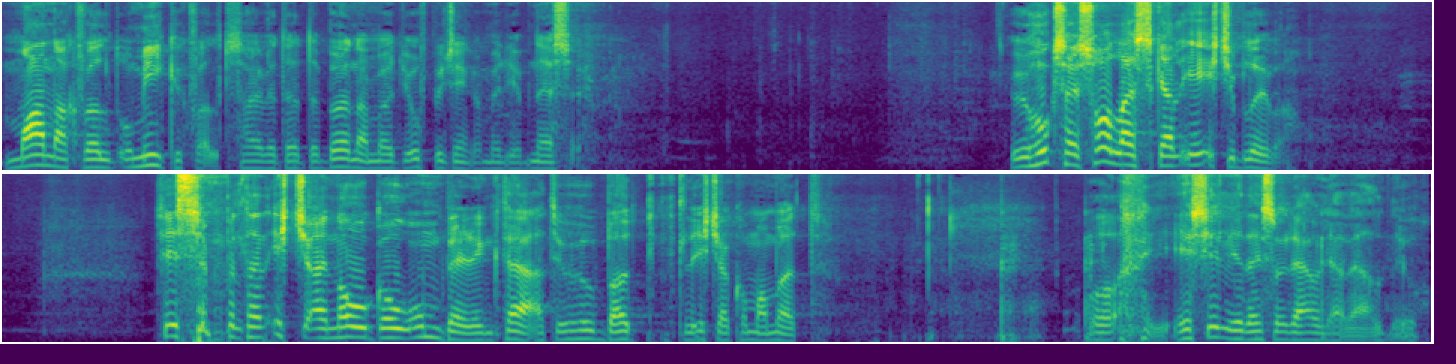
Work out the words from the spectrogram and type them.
manakvöld og mikekvöld, så har vi dette bønarmøte i oppbygginga med Jebneser. Og jeg husker så lest skal jeg ikke bliva. Det er simpelt enn ikke en no-go ombering til at jeg har bøtt til ikke å komme og møte. Og jeg skiljer deg så rævlig vel nå.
